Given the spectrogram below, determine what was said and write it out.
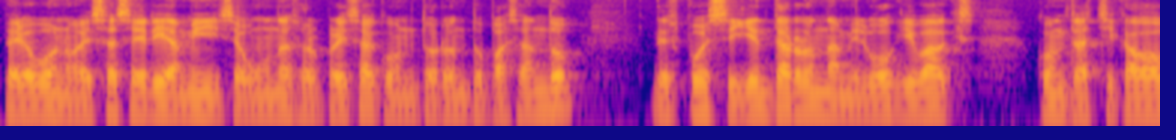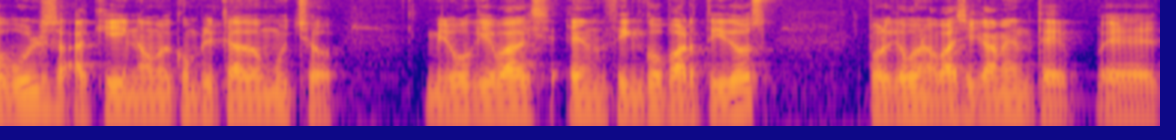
Pero bueno, esa sería mi segunda sorpresa con Toronto pasando. Después, siguiente ronda, Milwaukee Bucks contra Chicago Bulls. Aquí no me he complicado mucho. Milwaukee Bucks en cinco partidos. Porque bueno, básicamente eh,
